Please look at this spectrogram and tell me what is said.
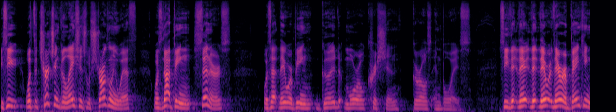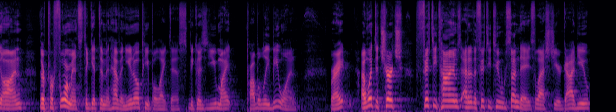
You see what the church in galatians was struggling with was not being sinners was that they were being good moral christian girls and boys See, they, they, they, were, they were banking on their performance to get them in heaven. You know people like this because you might probably be one, right? I went to church 50 times out of the 52 Sundays last year, God, you,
